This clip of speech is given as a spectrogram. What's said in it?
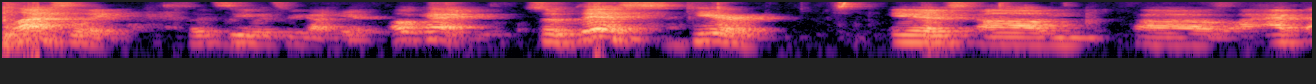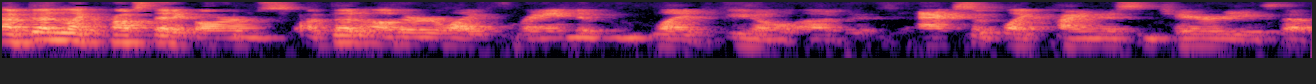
lastly, let's see what we got here. Okay, so this here is um, uh, I've, I've done like prosthetic arms. I've done other like random like you know uh, acts of like kindness and charity and stuff.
